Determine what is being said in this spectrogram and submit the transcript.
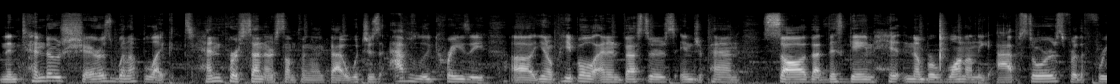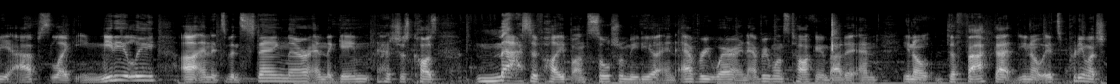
Nintendo's shares went up like 10% or something like that, which is absolutely crazy. Uh, you know, people and investors in Japan saw that this game hit number one on the app stores for the free apps like immediately, uh, and it's been staying there, and the game has just caused massive hype on social media and everywhere, and everyone's talking about it, and, you know, the fact that, you know, it's pretty much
